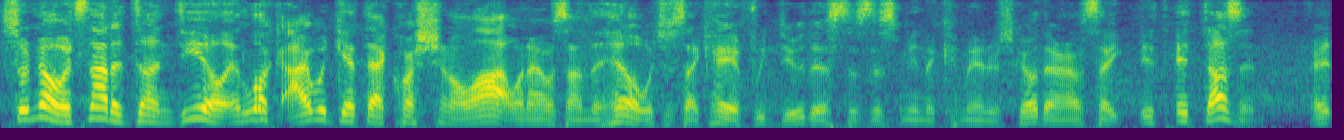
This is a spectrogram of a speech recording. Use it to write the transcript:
So no, it's not a done deal. And look, I would get that question a lot when I was on the Hill, which is like, hey, if we do this, does this mean the Commanders go there? And I was like, it, it doesn't. Uh,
